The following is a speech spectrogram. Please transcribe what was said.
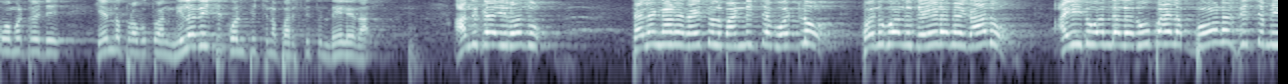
కోమటిరెడ్డి కేంద్ర ప్రభుత్వాన్ని నిలదీసి కొనిపించిన పరిస్థితులు తేలేదా? అందుకే ఈరోజు తెలంగాణ రైతులు పండించే వడ్లు కొనుగోలు చేయడమే కాదు ఐదు వందల రూపాయల బోనస్ ఇచ్చి మీ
